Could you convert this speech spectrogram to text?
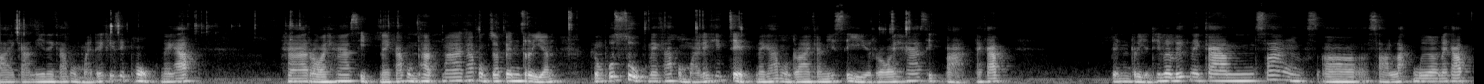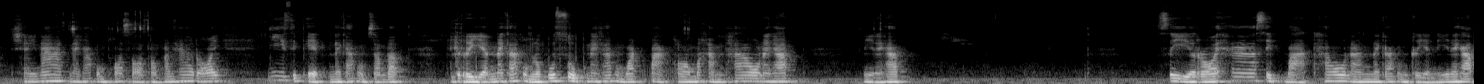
รายการนี้นะครับ ผมหมายเลขที่ 16 นะครับ 550 นะครับ ผมถัดมาครับ ผมจะเป็นเหรียญหลวงพุทธสุขนะครับ ผมหมายเลขที่ 7 นะครับ ผมรายการนี้ 450 บาทนะครับ เป็นเหรียญที่ระลึกในการสร้างเอ่อศาลหลักเมืองนะครับชัยนาทนะครับ ผมพศ 2521 นะครับ ผมสำหรับ เหรียญนะครับ ผมหลวงพุทธสุขนะครับ ผมวัดปากคลองมะขามเท่านะครับ นี่นะครับ 450 บาทเท่านั้นนะครับผมเหรียญนี้นะครับ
